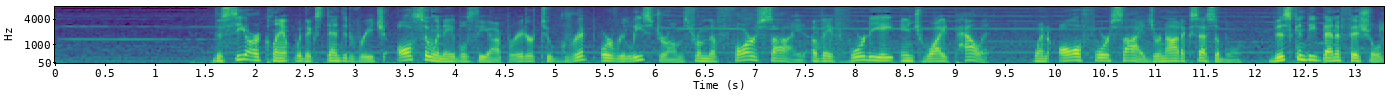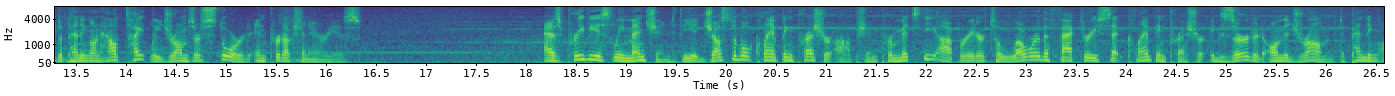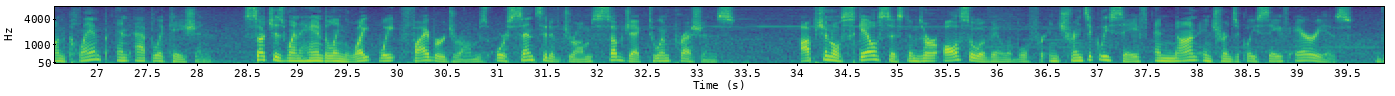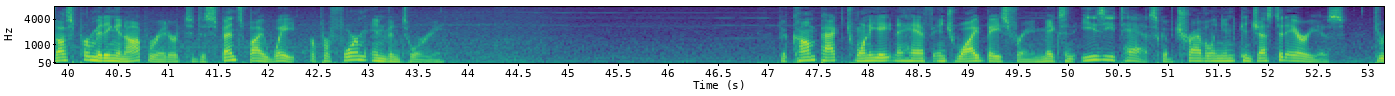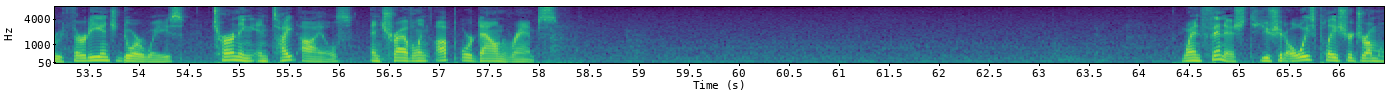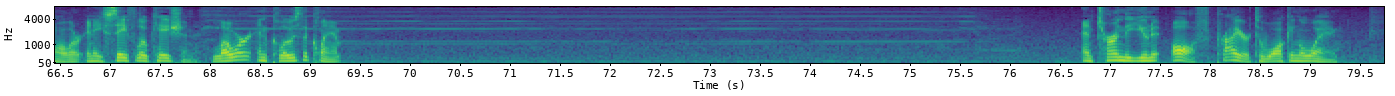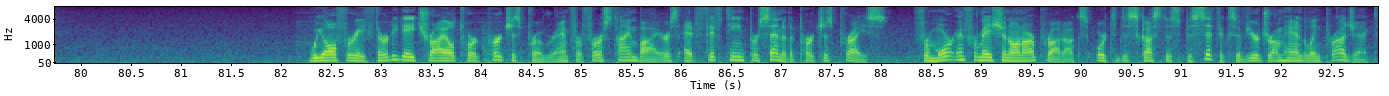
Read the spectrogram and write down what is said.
The CR clamp with extended reach also enables the operator to grip or release drums from the far side of a 48 inch wide pallet when all four sides are not accessible. This can be beneficial depending on how tightly drums are stored in production areas. As previously mentioned, the adjustable clamping pressure option permits the operator to lower the factory set clamping pressure exerted on the drum depending on clamp and application such as when handling lightweight fiber drums or sensitive drums subject to impressions. Optional scale systems are also available for intrinsically safe and non intrinsically safe areas, thus permitting an operator to dispense by weight or perform inventory. The compact 28.5 inch wide base frame makes an easy task of traveling in congested areas through 30 inch doorways, turning in tight aisles, and traveling up or down ramps. When finished, you should always place your drum hauler in a safe location. Lower and close the clamp. And turn the unit off prior to walking away. We offer a 30 day trial toward purchase program for first time buyers at 15% of the purchase price. For more information on our products or to discuss the specifics of your drum handling project,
